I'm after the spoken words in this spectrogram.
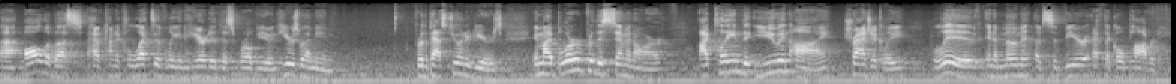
uh, all of us have kind of collectively inherited this worldview. And here's what I mean. For the past 200 years, in my blurb for this seminar, I claim that you and I, tragically, live in a moment of severe ethical poverty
